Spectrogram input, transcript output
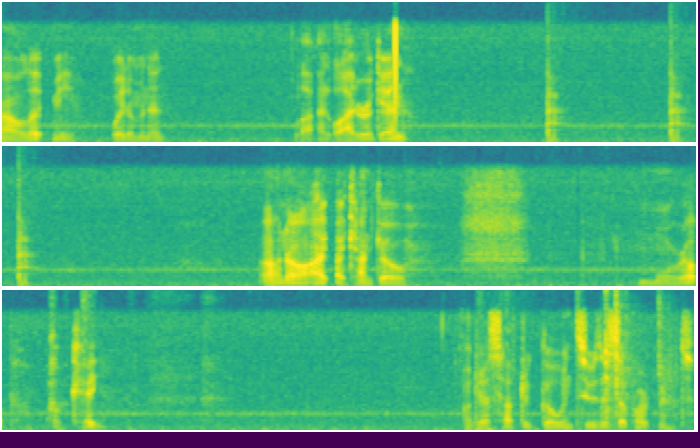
Now let me, wait a minute. La ladder again. Oh no, I, I can't go more up. Okay. I'll just have to go into this apartment.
